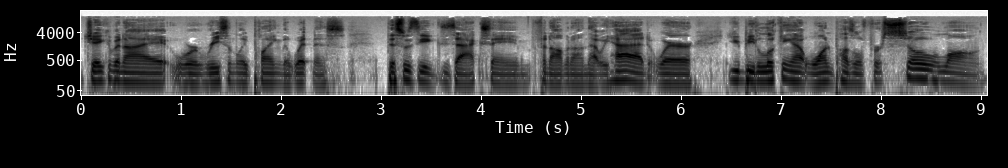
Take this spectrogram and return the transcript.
Jacob and I were recently playing The Witness, this was the exact same phenomenon that we had where you'd be looking at one puzzle for so long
